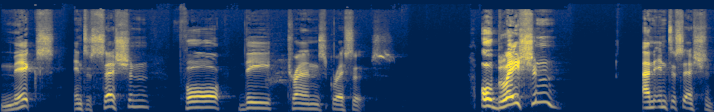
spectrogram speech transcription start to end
makes intercession for the transgressors. Oblation and intercession.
